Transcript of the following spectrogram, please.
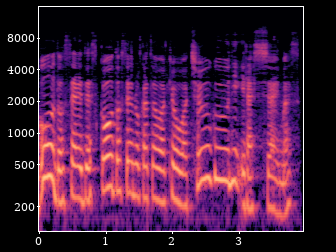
合土星です。合土星の方は今日は中宮にいらっしゃいます。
